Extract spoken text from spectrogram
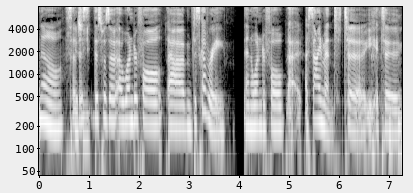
No. So Okay, so this you- this was a, a wonderful um, discovery and a wonderful uh, assignment to to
